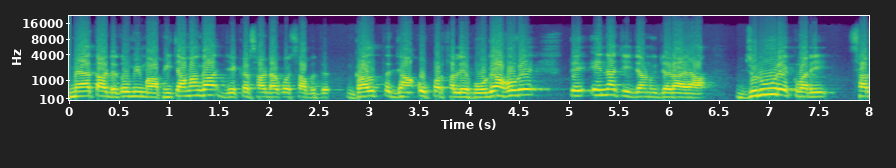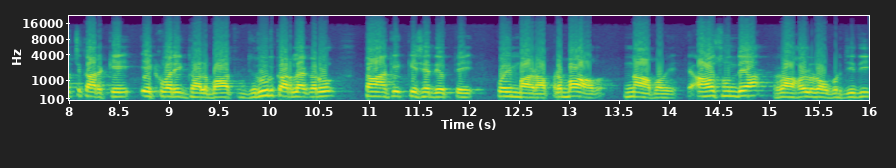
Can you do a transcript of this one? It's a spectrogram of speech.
ਮੈਂ ਤੁਹਾਡੇ ਤੋਂ ਵੀ ਮਾਫੀ ਚਾਹਾਂਗਾ, ਜੇਕਰ ਸਾਡਾ ਕੋਈ ਸ਼ਬਦ ਗਲਤ ਜਾਂ ਉੱਪਰ ਥੱਲੇ ਹੋ ਗਿਆ ਹੋਵੇ, ਤੇ ਇਹਨਾਂ ਚੀਜ਼ਾਂ ਨੂੰ ਜਿਹੜਾ ਆ, ਜਰੂਰ ਇੱਕ ਵਾਰੀ ਸਰਚ ਕਰਕੇ, ਇੱਕ ਵਾਰੀ ਗੱਲਬਾਤ ਜਰੂਰ ਕਰ ਲਿਆ ਕਰੋ, ਤਾਂ ਕਿ ਕਿਸੇ ਦੇ ਉੱਤੇ ਕੋਈ ਮਾੜਾ ਪ੍ਰਭਾਵ ਨਾ ਪਵੇ। ਤੇ ਆਓ ਸੁਣਦੇ ਆ ਰਾਹੁਲ ਰੋਬਰਟ ਜੀ ਦੀ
